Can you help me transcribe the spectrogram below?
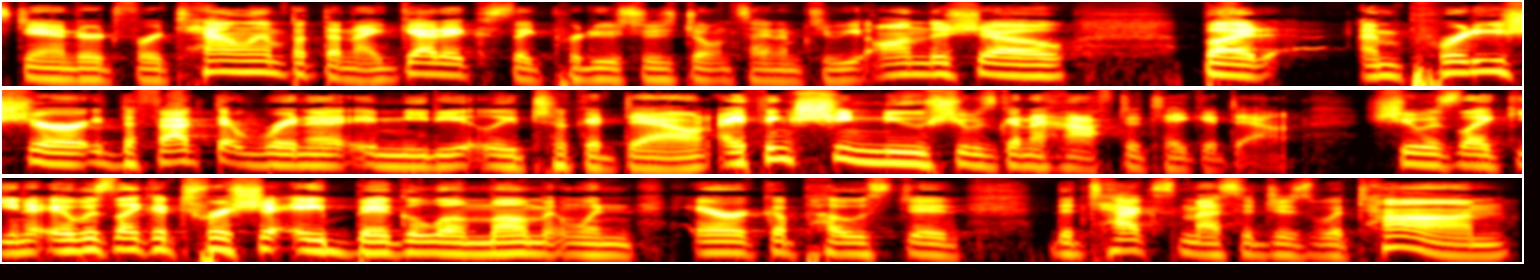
standard for talent, but then I get it because like producers don't sign up to be on the show. But I'm pretty sure the fact that Rinna immediately took it down, I think she knew she was going to have to take it down. She was like, you know, it was like a Trisha A. Bigelow moment when Erika posted the text messages with Tom,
